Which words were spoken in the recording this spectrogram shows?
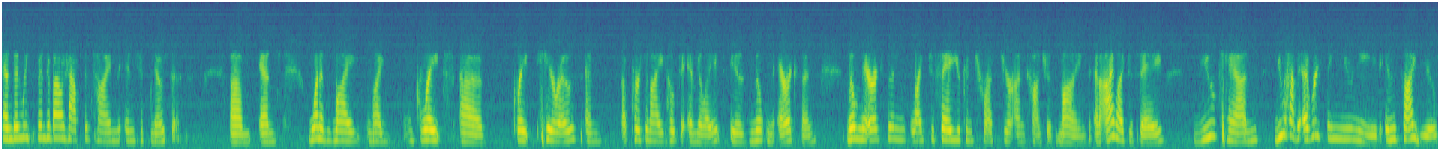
And then we spend about half the time in hypnosis. Um, and one of my my great uh, great heroes and a person I hope to emulate is Milton Erickson. Milton Erickson liked to say you can trust your unconscious mind, and I like to say you can. You have everything you need inside you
